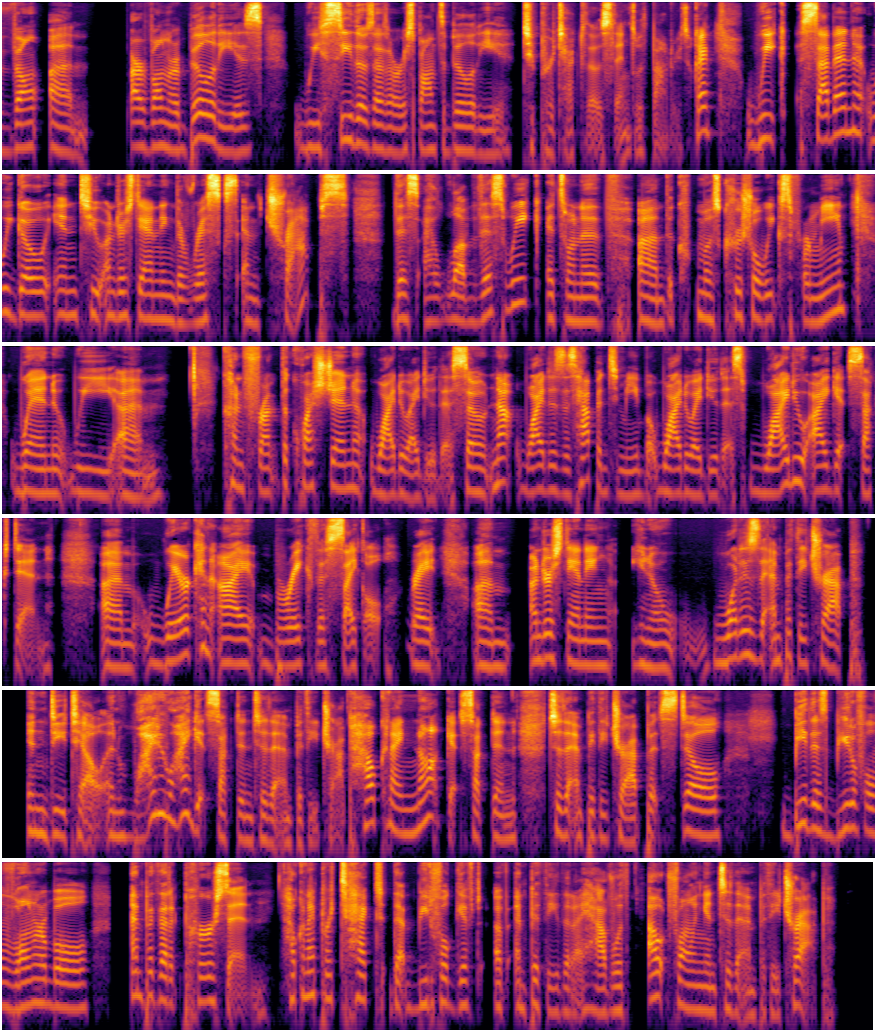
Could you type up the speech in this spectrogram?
um, our vulnerability is we see those as our responsibility to protect those things with boundaries. Okay. Week seven, we go into understanding the risks and traps. This, I love this week. It's one of um, the most crucial weeks for me when we, um, confront the question, why do I do this? So, not why does this happen to me, but why do I do this? Why do I get sucked in? Um, where can I break the cycle, right? Um, understanding, you know, what is the empathy trap in detail and why do I get sucked into the empathy trap? How can I not get sucked into the empathy trap, but still be this beautiful, vulnerable, empathetic person? How can I protect that beautiful gift of empathy that I have without falling into the empathy trap?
